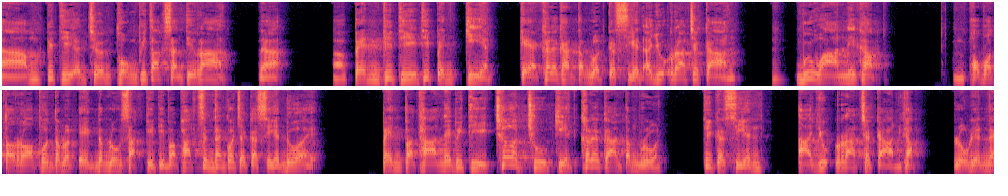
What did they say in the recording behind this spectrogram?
นาม พิธีอัญเชิญธงพิทักษ์สันติราษนะฮะเป็นพิธีที่เป็นเกียรติ แก่ข้าราชการตำรวจเกษียณอายุราชการเมื่อวานนี้ครับพบตรพลตำรวจเอกดำรงศักดิ์กิติประพัฒน์ซึ่งท่านก็จะเกษียณด้วย เป็นประธานในพิธีเชิดชูเกียรติข้าราชการตำรวจที่เกษียณอายุราชการครับ โรงเรียนใน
